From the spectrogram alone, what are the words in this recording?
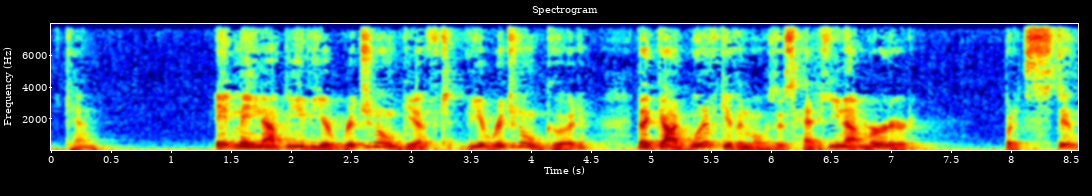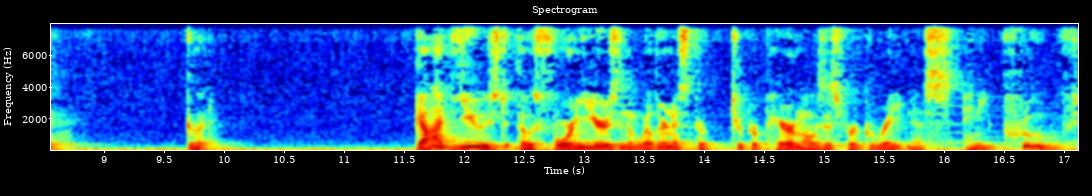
He can. It may not be the original gift, the original good that God would have given Moses had he not murdered, but it's still good. God used those 40 years in the wilderness to prepare Moses for greatness, and he proved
